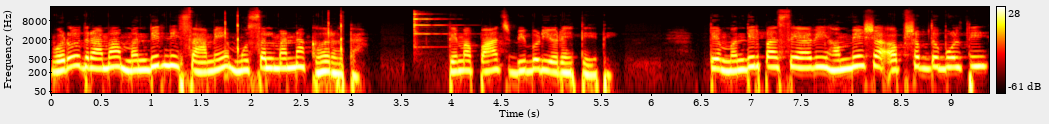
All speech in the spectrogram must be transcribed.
વડોદરામાં મંદિરની સામે મુસલમાનના ઘર હતા. તેમાં પાંચ બીબડીઓ રહેતી હતી. તે મંદિર પાસે આવી હંમેશા અપશબ્દો બોલતી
